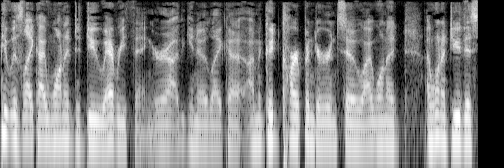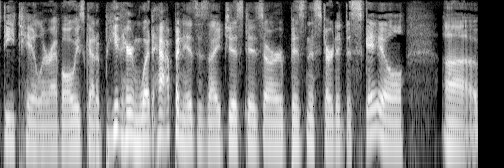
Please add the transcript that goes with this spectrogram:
it was like I wanted to do everything, or uh, you know, like uh, I'm a good carpenter, and so I want to I want to do this detail, or I've always got to be there. And what happened is, is I just as our business started to scale, uh,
